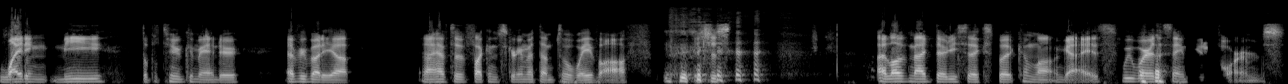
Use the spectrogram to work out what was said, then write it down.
lighting me, the platoon commander, everybody up. And I have to fucking scream at them to wave off. It's just- I love Mag 36, but come on, guys. We wear the same uniforms.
